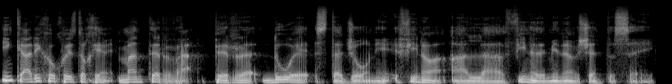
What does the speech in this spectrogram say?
Incarico questo che manterrà per due stagioni fino alla fine del 1906.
